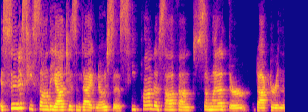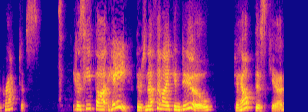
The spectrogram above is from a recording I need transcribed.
as soon as he saw the autism diagnosis, he pawned us off on someone other doctor in the practice because he thought, hey, there's nothing I can do to help this kid.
